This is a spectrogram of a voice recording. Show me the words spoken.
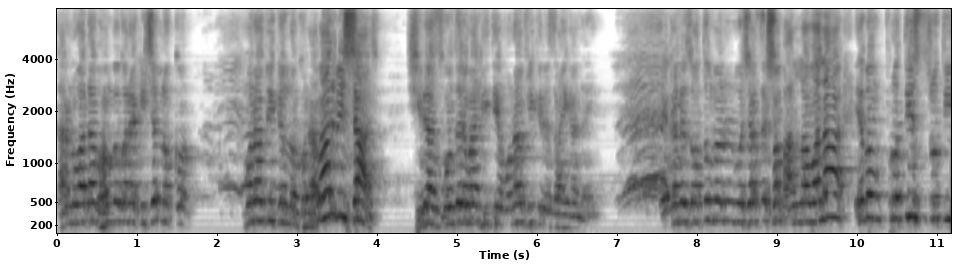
কারণ ওয়াদা ভঙ্গ করা কিসের লক্ষণ? মোনাফিকের লক্ষণ। আমার বিশ্বাস, সিরাজগঞ্জের মাটিতে মোনাফিকের জায়গা নেই। এখানে যত মানুষ বসে আছে, সব আল্লাহওয়ালা এবং প্রতিশ্রুতি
